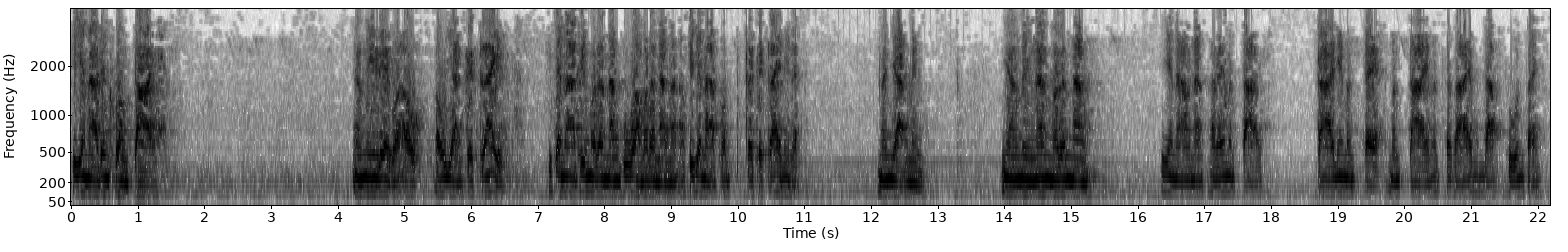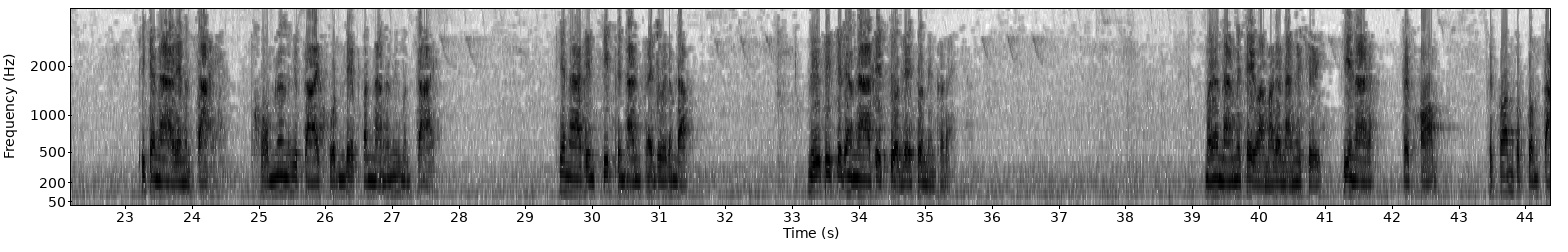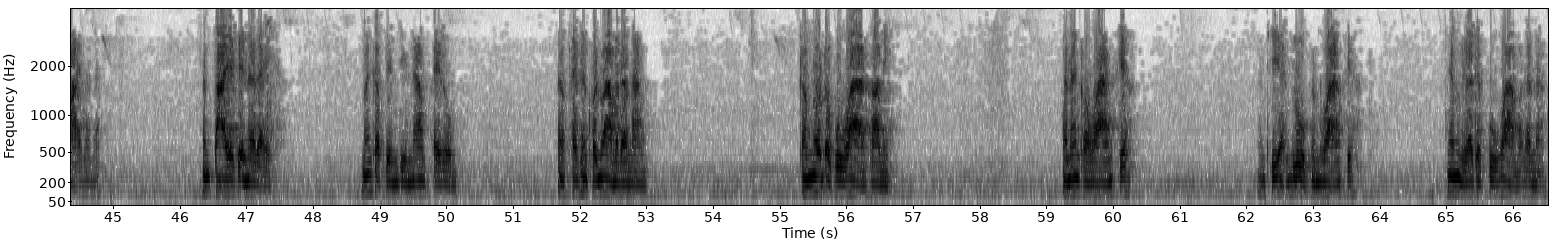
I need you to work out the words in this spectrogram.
พิจารณาเรื่องความตาย อันนี้เรียกว่าเอา เอาอย่างใกล้ๆพิจารณาถึงมรณงผู้ว่ามรณงนะเอาพิจารณาความใกล้ๆนี่แหละ นั่นอย่างหนึ่ง อย่างหนึ่งนั้นมรณงพิจารณาเอานะอะไรมันตายกายนี่มันแตก มันตายมันสลายมันดับสูญไป พิจารณาอะไรมันตาย ผมนั่นคือตายขนเล็บฟันหนังนั่นคือมันตาย พิจารณาเป็นชิดเป็นอันไปโดยลำดับ หรือพิจารณาเป็นส่วนใดส่วนหนึ่งก็ได้มรณะไม่ใช่ว่ามรณะเฉยๆพิจารณาไปพร้อมไปพร้อมกับความตายแล้วนะมันตายจะเป็นอะไร มันก็เป็นดินน้ำไฟลมใครเป็นคนว่ามรณะกำหนดเอาผู้ว่าคราวนี้อันนั้นก็วางเสีย อันที่อันรูปมันวางเสียยังเหลือแต่ผู้ว่ามาแล้วนะ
